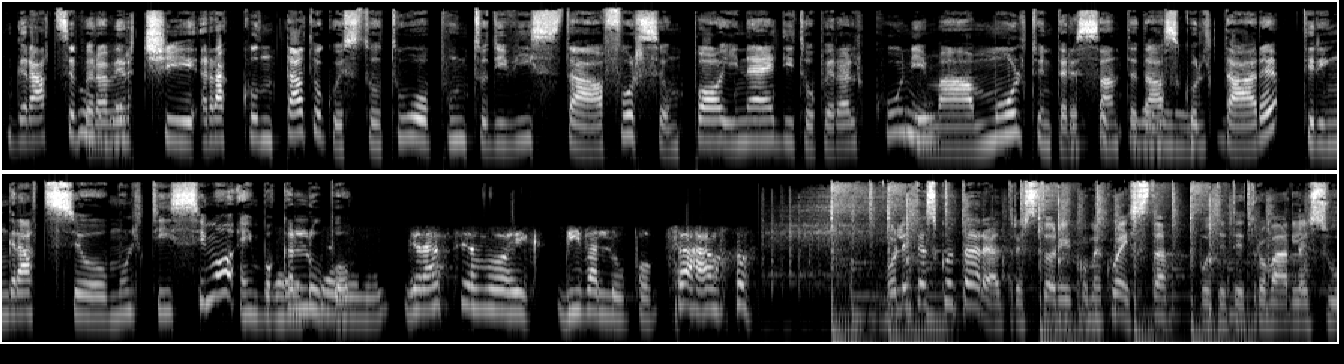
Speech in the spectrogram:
grazie per averci raccontato questo tuo punto di vista, forse un po' inedito per alcuni, sì. ma molto interessante da ascoltare. Ti ringrazio moltissimo e in bocca grazie al lupo. Grazie a voi, viva il lupo. Ciao. Volete ascoltare altre storie come questa? Potete trovarle su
